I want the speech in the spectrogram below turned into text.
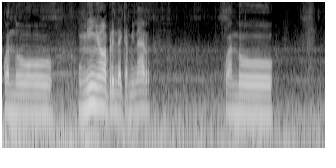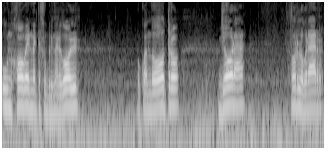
Cuando un niño aprende a caminar, cuando un joven mete su primer gol, o cuando otro llora por lograr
